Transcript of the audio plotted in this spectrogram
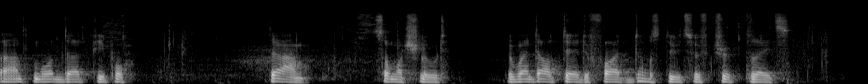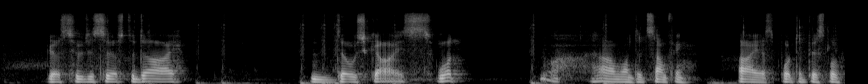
And more dead people. Damn. So much loot. They went out there to fight those dudes with trip plates. Guess who deserves to die? Those guys. What? I wanted something. Ah yes, porta pistol.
